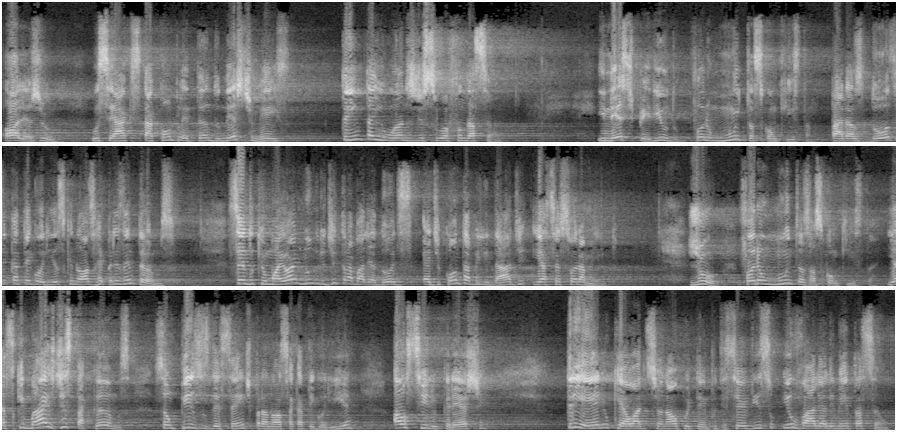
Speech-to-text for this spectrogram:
Olha, Ju, o SEAC está completando neste mês 31 anos de sua fundação. E neste período foram muitas conquistas para as 12 categorias que nós representamos, sendo que o maior número de trabalhadores é de contabilidade e assessoramento. Ju, foram muitas as conquistas e as que mais destacamos são pisos decentes para nossa categoria, auxílio creche, triênio, que é o adicional por tempo de serviço, e o vale alimentação.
